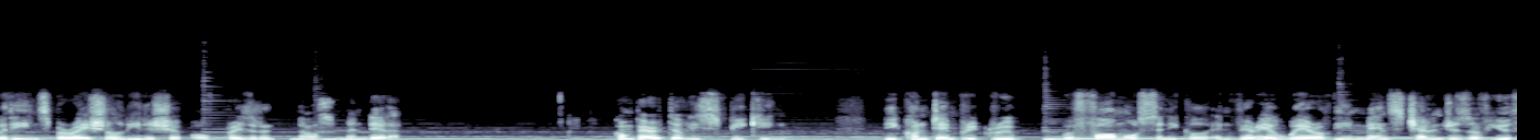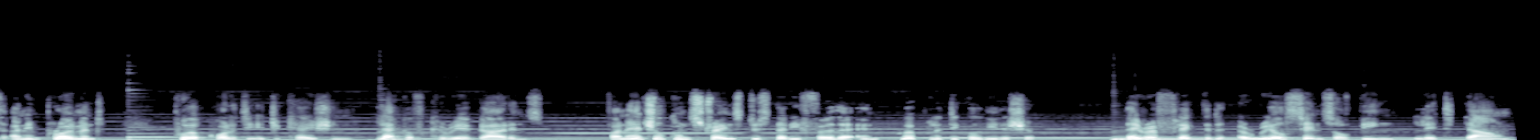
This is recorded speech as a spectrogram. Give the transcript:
with the inspirational leadership of President Nelson Mandela. Comparatively speaking, the contemporary group were far more cynical and very aware of the immense challenges of youth unemployment, poor quality education, lack of career guidance, financial constraints to study further, and poor political leadership. They reflected a real sense of being let down.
